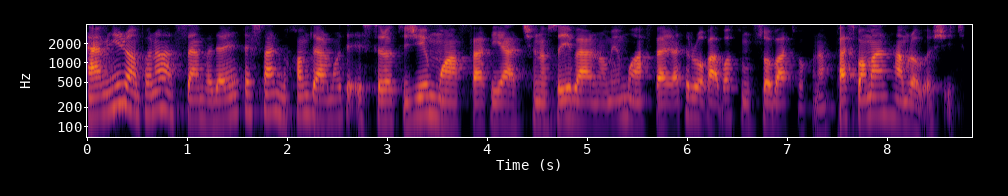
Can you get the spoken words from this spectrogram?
امینی رامپانا هستم و در این قسمت می‌خوام در مورد استراتژی موفقیت شناسایی برنامه موفقیت رقباتون صحبت بکنم. پس با من همراه باشید.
